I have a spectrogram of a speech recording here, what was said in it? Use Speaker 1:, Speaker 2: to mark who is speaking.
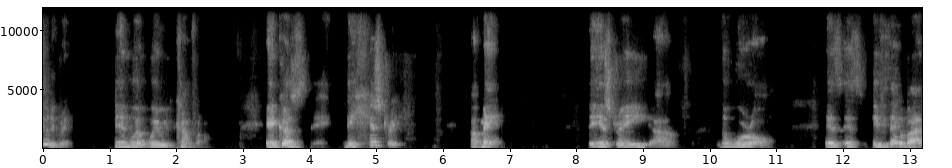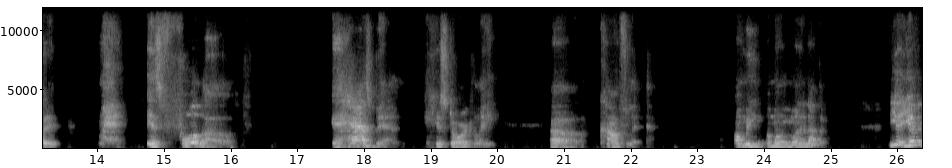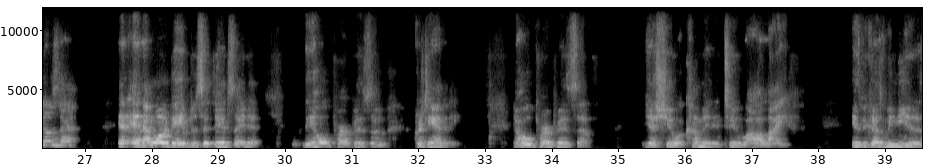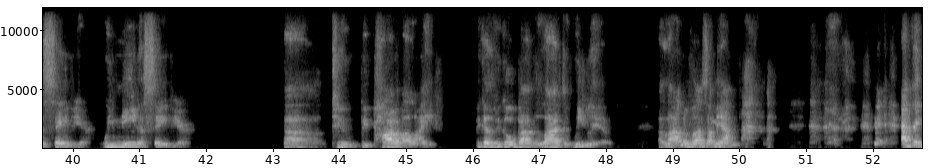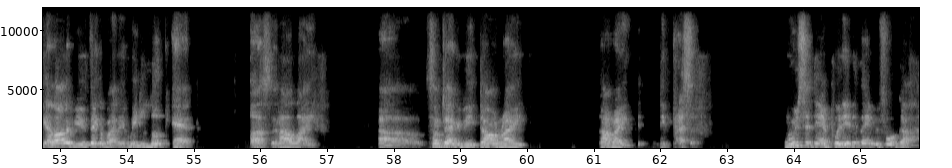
Speaker 1: to a degree than where, where we come from. And because the history of man, the history of the world is, is if you think about it, is full of, it has been historically uh, conflict. I mean, among one another. Yeah, you ever notice that? And, and I want to be able to sit there and say that the whole purpose of Christianity, the whole purpose of Yeshua coming into our life is because we needed a savior. We need a savior uh, to be part of our life. Because we go by the lives that we live, a lot of us, I mean, I'm, I think a lot of you think about it, we look at us and our life, uh, sometimes it can be downright, downright depressive. When we sit there and put anything before God,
